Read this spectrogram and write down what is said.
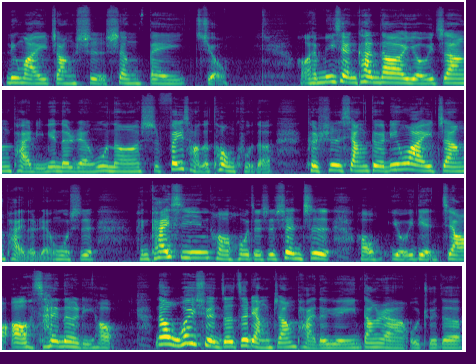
另外一张是圣杯九。好很明显看到有一张牌里面的人物呢，是非常的痛苦的，可是相对另外一张牌的人物是很开心哈，或者是甚至好有一点骄傲 在那里哈。那我会选择这两张牌的原因，当然我觉得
